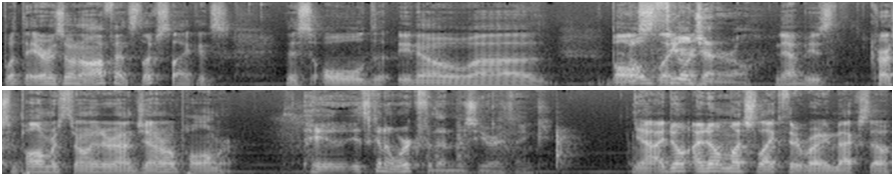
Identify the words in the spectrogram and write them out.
what the Arizona offense looks like. It's this old, you know, uh, ball An old slinger. field general. Yeah, he's Carson Palmer's throwing it around. General Palmer. Hey, it's going to work for them this year, I think. Yeah, I don't. I don't much like their running backs though.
